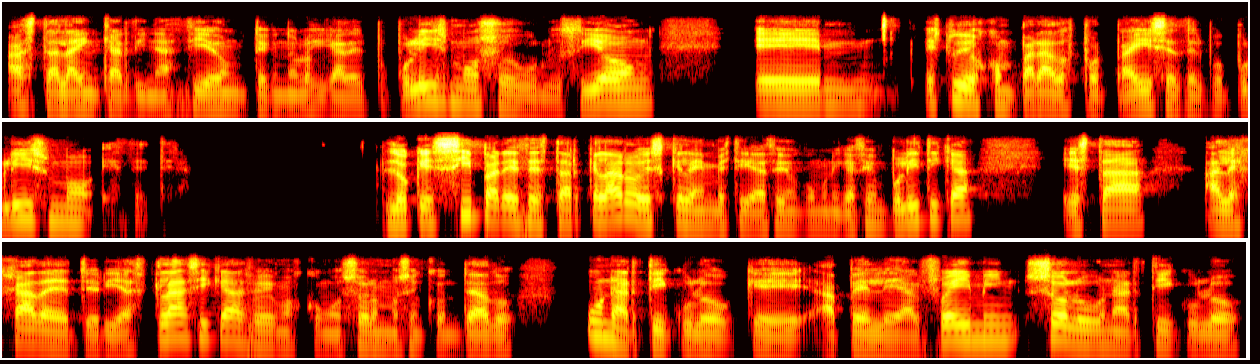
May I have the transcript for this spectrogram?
hasta la incardinación tecnológica del populismo, su evolución, em, estudios comparados por países del populismo, etcétera. Lo que sí parece estar claro es que la investigación en comunicación política está alejada de teorías clásicas. Vemos como solo hemos encontrado un artículo que apele al framing, solo un artículo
